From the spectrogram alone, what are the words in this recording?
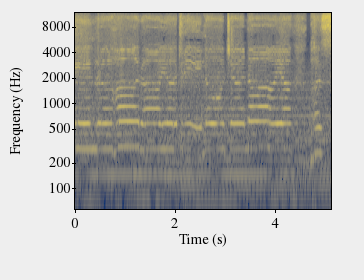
केन्द्रहाराय त्रिलोचनाय भस्माङ्गरागाय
